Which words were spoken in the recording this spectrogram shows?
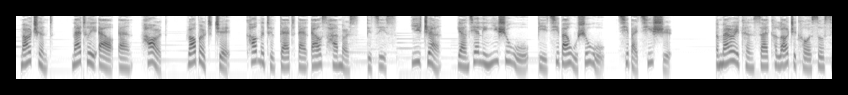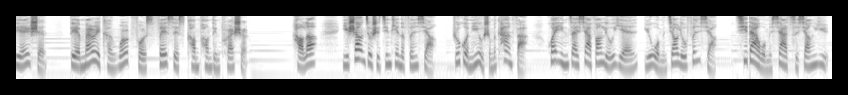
：Marchant, Natalie L. and hard robert J. Cognitive death and Alzheimer's Disease. 一战。两千零一十五比七百五十五，七百七十。American Psychological Association，The American Workforce Faces Compounding Pressure。好了，以上就是今天的分享。如果您有什么看法，欢迎在下方留言与我们交流分享。期待我们下次相遇。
